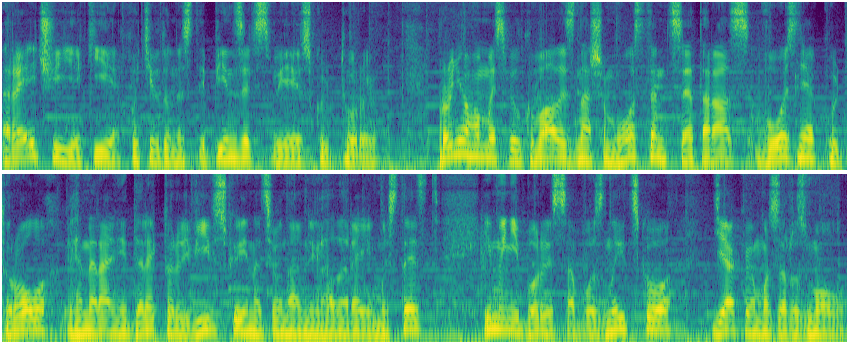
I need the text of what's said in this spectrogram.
речі, які хотів донести Пінзель своєю скульптурою. Про нього ми спілкувалися з нашим гостем. Це Тарас Возняк, культуролог, генеральний директор Львівської національної галереї мистецтв імені Бориса Возницького. Дякуємо за розмову.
